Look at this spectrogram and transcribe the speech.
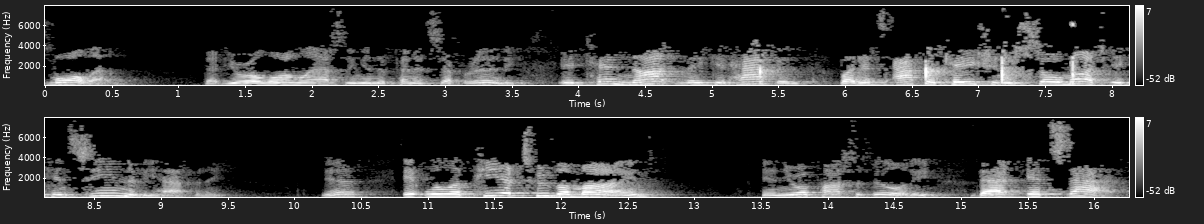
small m, that you're a long lasting, independent, separate entity. It cannot make it happen, but its application is so much it can seem to be happening. Yeah? It will appear to the mind, in your possibility, that it's that.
